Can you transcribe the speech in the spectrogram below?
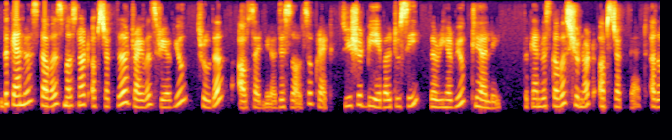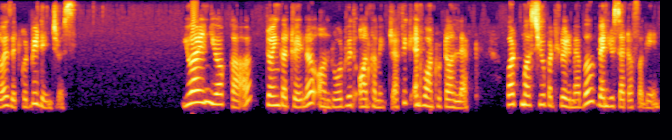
The canvas covers must not obstruct the driver's rear view through the outside mirror. This is also correct. So you should be able to see the rear view clearly. The canvas covers should not obstruct that. Otherwise, it could be dangerous. You are in your car towing a trailer on road with oncoming traffic and want to turn left. What must you particularly remember when you set off again?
